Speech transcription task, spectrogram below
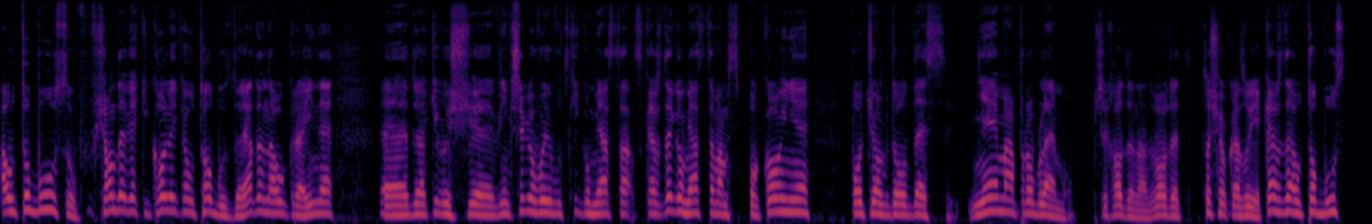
autobusów. Wsiądę w jakikolwiek autobus, dojadę na Ukrainę, e, do jakiegoś e, większego wojewódzkiego miasta. Z każdego miasta mam spokojnie pociąg do Odessy. Nie ma problemu przychodzę na dworzec, co się okazuje? Każdy autobus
